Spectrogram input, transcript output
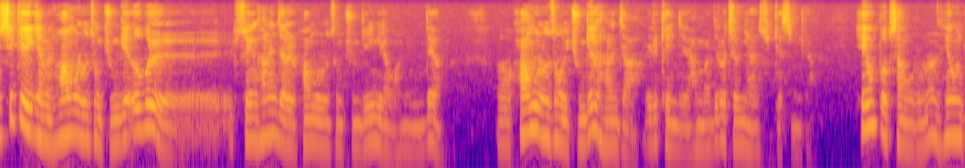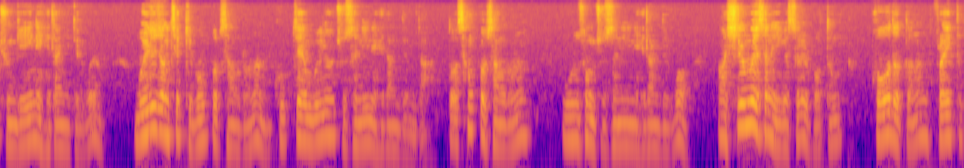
쉽게 얘기하면 화물운송 중개업을 수행하는 자를 화물운송 중개인이라고 하는데요. 어, 화물 운송의 중개를 하는 자 이렇게 이제 한마디로 정의할 수 있겠습니다. 해운법상으로는 해운 중개인에 해당이 되고요. 물류정책 기본법상으로는 국제 물류 주선인에 해당됩니다. 또 상법상으로는 운송 주선인에 해당되고 어, 실무에서는 이것을 보통 forwarder 또는 freight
